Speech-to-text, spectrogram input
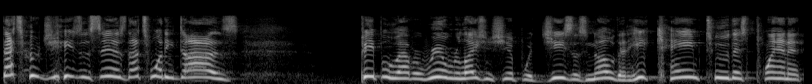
That's who Jesus is, that's what He does. People who have a real relationship with Jesus know that He came to this planet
